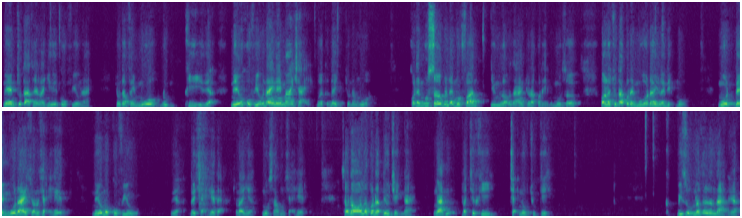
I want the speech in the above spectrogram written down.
Nên chúng ta thấy là những cái cổ phiếu này chúng ta phải mua đúng khi gì ạ? Nếu cổ phiếu này ngày mai chạy vượt tới đỉnh chúng ta mua, có thể mua sớm ở đấy một phần, nhưng rõ ràng chúng ta có thể mua sớm. Hoặc là chúng ta có thể mua đây là điểm mua. Mua, để mua này cho nó chạy hết. Nếu mà cổ phiếu gì ạ? Đây chạy hết ạ. Chúng ta nhỉ, mua xong chạy hết. Sau đó nó có đợt điều chỉnh này, ngắn và trước khi chạy nốt chu kỳ. Ví dụ nó rất đơn giản đấy ạ.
